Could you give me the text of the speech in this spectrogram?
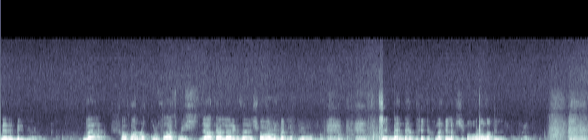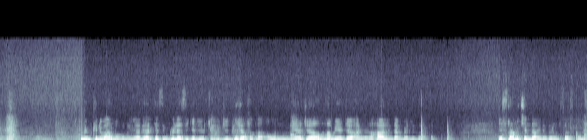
nedir bilmiyorum. Ve şoförlük kursu açmış zaterlerinize şoförlük belletiyorum. Kim benden duyduklarıyla şoför olabilir? Mümkünü var mı bunun? Yani herkesin gülesi geliyor. Çünkü ciddiye al- alınmayacağı, alınamayacağı halinden belli zaten. İslam için de aynı durum söz konusu.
